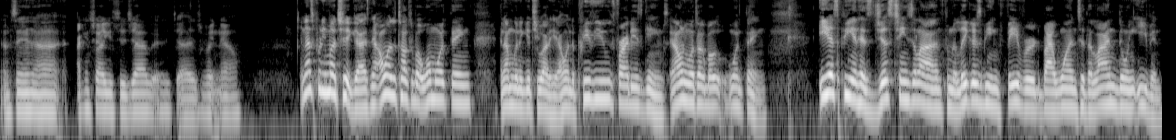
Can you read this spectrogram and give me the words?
You know I'm saying uh, I can try to get you a job at right now. And that's pretty much it, guys. Now, I wanted to talk about one more thing, and I'm going to get you out of here. I wanted to preview Friday's games, and I only want to talk about one thing. ESPN has just changed the line from the Lakers being favored by one to the line doing even.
